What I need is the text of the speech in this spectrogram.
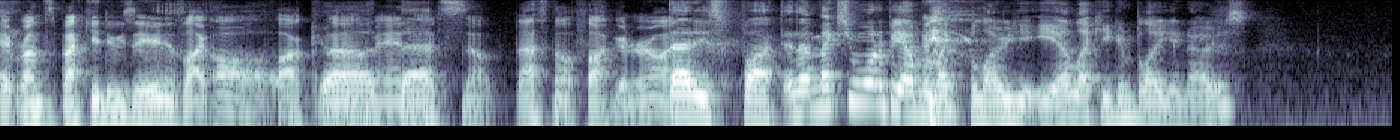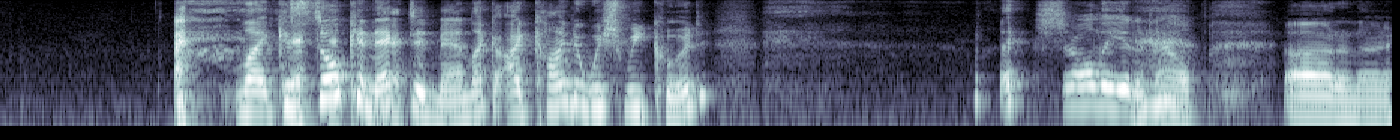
it runs back into his ear, and it's like, oh fuck, nah, God, man, that's- that's... not that's not fucking right. that is fucked and that makes you want to be able to like blow your ear like you can blow your nose like because it's all Yeah. connected man like i kind of wish we could like surely it'd help i don't know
